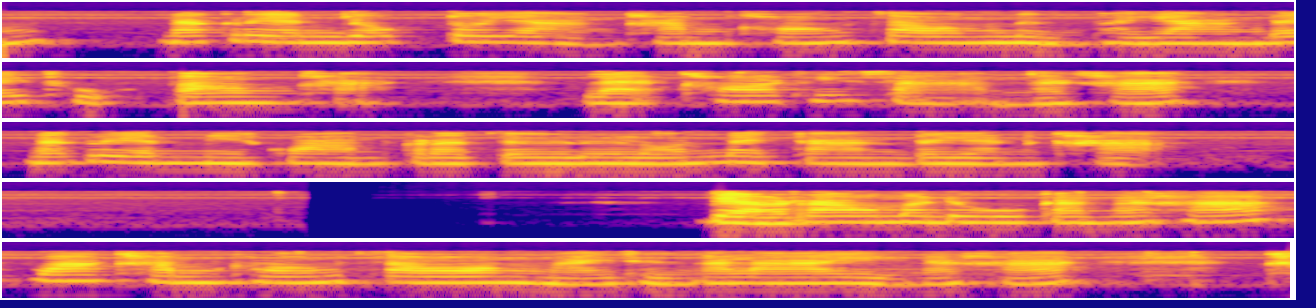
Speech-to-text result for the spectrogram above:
2 นักเรียนยกตัวอย่างคำคล้องจองหนึ่งพยางค์ได้ถูกต้องค่ะ และข้อที่ 3 นะคะ นักเรียนมีความกระตือรือร้นในการเรียนค่ะ เดี๋ยวเรามาดูกันนะคะว่าคำคล้องจองหมายถึงอะไรนะคะค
